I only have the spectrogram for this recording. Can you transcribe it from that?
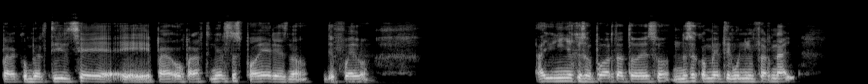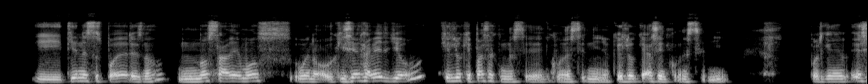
para convertirse, eh, o para obtener esos poderes, ¿no? De fuego. Hay un niño que soporta todo eso, no se convierte en un infernal, y tiene estos poderes, ¿no? No sabemos, bueno, o quisiera saber yo qué es lo que pasa con este, con este niño, qué es lo que hacen con este niño. Porque es, es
